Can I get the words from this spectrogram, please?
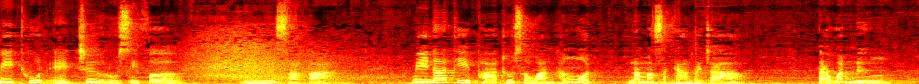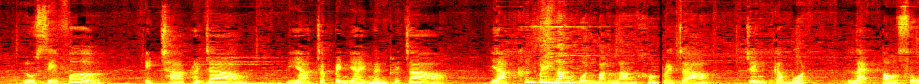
มีทูตเอกชื่อลูซิเฟอร์ หรือซาตาน มีหน้าที่พาทูตสวรรค์ทั้งหมดนมัสการพระเจ้า แต่วันหนึ่งลูซิเฟอร์ อิจฉาพระเจ้า อยากจะเป็นใหญ่เหมือนพระเจ้า อยากขึ้นไปนั่งบนบัลลังก์ของพระเจ้า จึงกบฏ และต่อสู้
